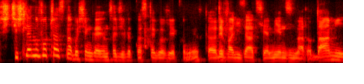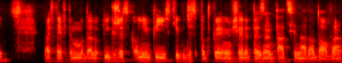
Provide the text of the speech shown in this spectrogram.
ściśle nowoczesna, bo sięgająca XIX wieku. Nie? Taka rywalizacja między narodami, właśnie w tym modelu Igrzysk Olimpijskich, gdzie spotkają się reprezentacje narodowe.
